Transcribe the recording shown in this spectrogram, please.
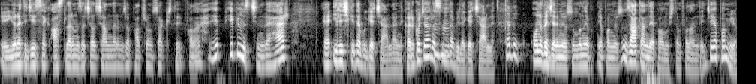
e, yöneticiysek aslarımıza çalışanlarımıza patronsak işte falan hep hepimiz için ve her e, ilişkide bu geçerli. Hani karı koca arasında bile geçerli. tabii Onu beceremiyorsun, bunu yap- yapamıyorsun. Zaten de yapamamıştım falan deyince yapamıyor.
